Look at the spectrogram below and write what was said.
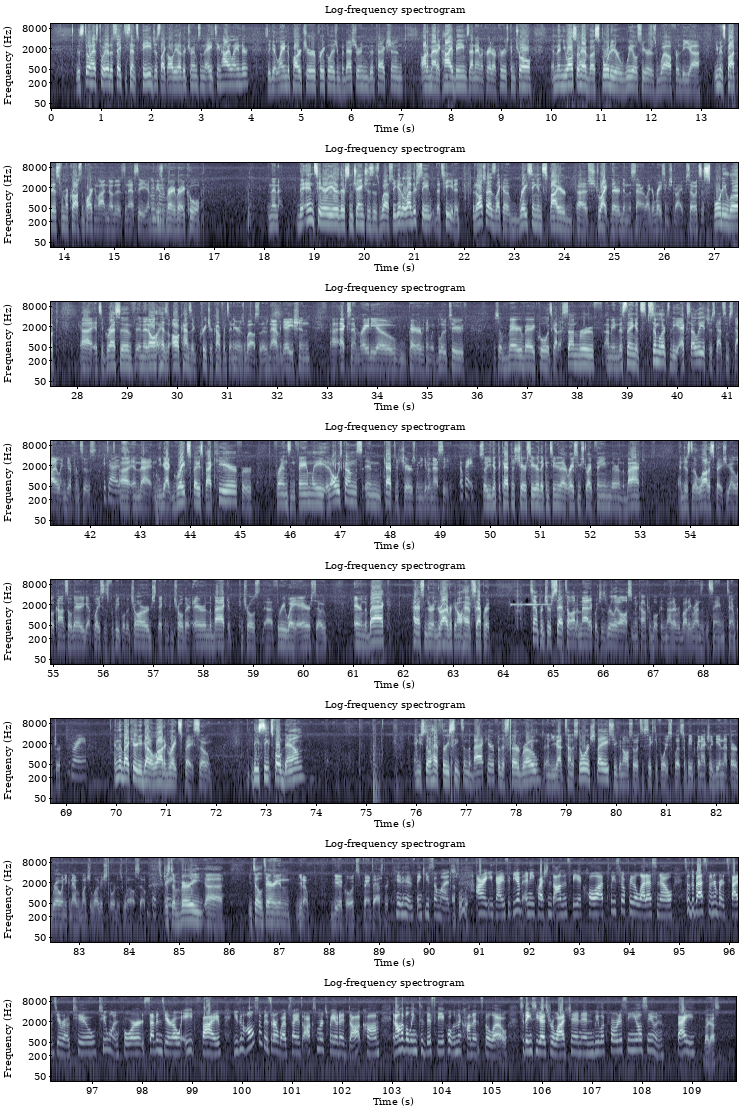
This still has Toyota Safety Sense P, just like all the other trims in the 18 Highlander. So you get lane departure, pre-collision pedestrian detection, automatic high beams, dynamic radar cruise control. And then you also have uh, sportier wheels here as well for the, uh, you can spot this from across the parking lot and know that it's an SE. I mean, mm -hmm. these are mm-hmm. very, very cool. And then the interior, there's some changes as well. So you get a leather seat that's heated, but it also has like a racing inspired uh, stripe there in the center, like a racing stripe. So it's a sporty look, uh, it's aggressive, and it all has all kinds of creature comforts in here as well. So there's navigation, uh, XM radio, pair everything with Bluetooth. So very, very cool. It's got a sunroof. I mean, this thing, it's similar to the XLE, it's just got some styling differences. It does. Uh, in that. And you got great space back here for friends and family. It always comes in captain's chairs when you get an SE. Okay. So you get the captain's chairs here. They continue that racing stripe theme there in the back and just a lot of space. You got a little console there. You got places for people to charge. They can control their air in the back. It controls uh, three-way air. So air in the back, passenger and driver can all have separate temperature set to automatic, which is really awesome and comfortable because not everybody runs at the same temperature. Right. And then back here, you've got a lot of great space. So these seats fold down and you still have three seats in the back here for this third row. And you got a ton of storage space. You can also it's a 60-40 split so people can actually be in that third row and you can have a bunch of luggage stored as well. So That's great. just a very uh, utilitarian you know vehicle. It's fantastic. It is. Thank you so much. Absolutely. All right, you guys, if you have any questions on this vehicle, uh, please feel free to let us know. So the best phone number is 502-214-7085. You can also visit our website. It's oxmoortoyota.com, and I'll have a link to this vehicle in the comments below. So thanks you guys for watching, and we look forward to seeing you all soon. Bye. Bye, guys.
